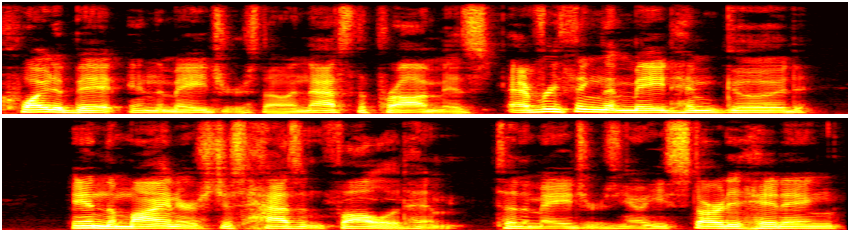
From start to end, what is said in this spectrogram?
quite a bit in the majors though, and that's the problem is everything that made him good in the minors just hasn't followed him to the majors. You know, he started hitting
